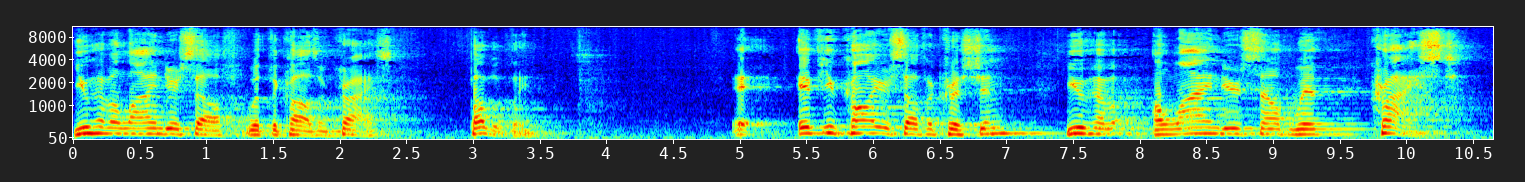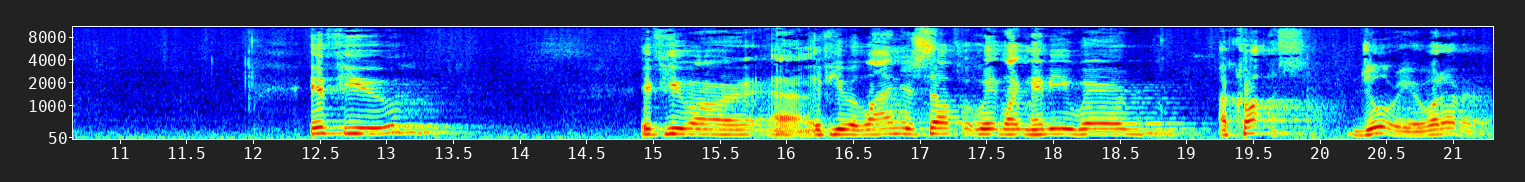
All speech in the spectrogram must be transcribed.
you have aligned yourself with the cause of Christ publicly. If you call yourself a Christian, you have aligned yourself with Christ. If you if you are uh, if you align yourself with like maybe you wear a cross, jewelry or whatever,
